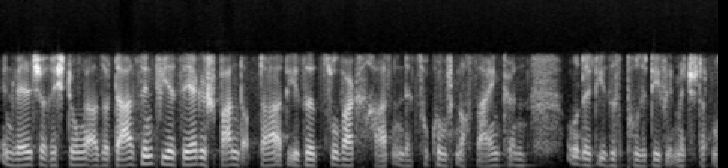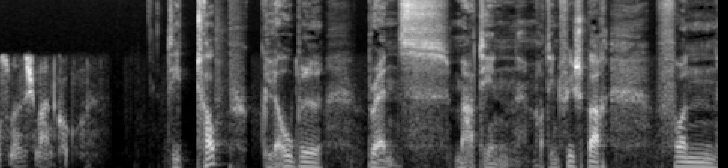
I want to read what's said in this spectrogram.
in welche Richtung. Also da sind wir sehr gespannt, ob da diese Zuwachsraten in der Zukunft noch sein können oder dieses positive Image, das muss man sich mal angucken. Die Top Global Brands. Martin, Martin Fischbach von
